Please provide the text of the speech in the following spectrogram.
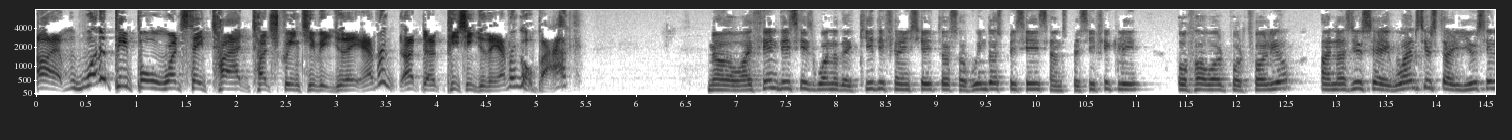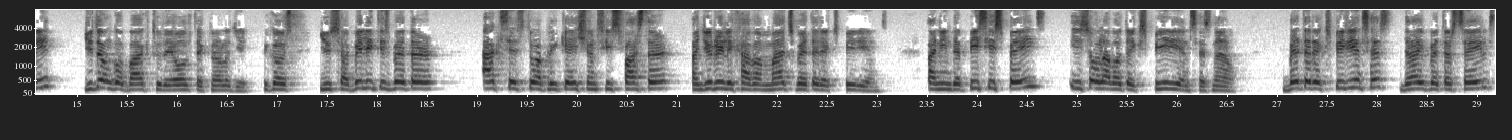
Uh, what do people once they've had touchscreen TV? Do they ever uh, uh PC? Do they ever go back? No, I think this is one of the key differentiators of Windows PCs and specifically of our portfolio. And as you say, once you start using it, you don't go back to the old technology because usability is better, access to applications is faster, and you really have a much better experience. And in the PC space, it's all about experiences now. Better experiences drive better sales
